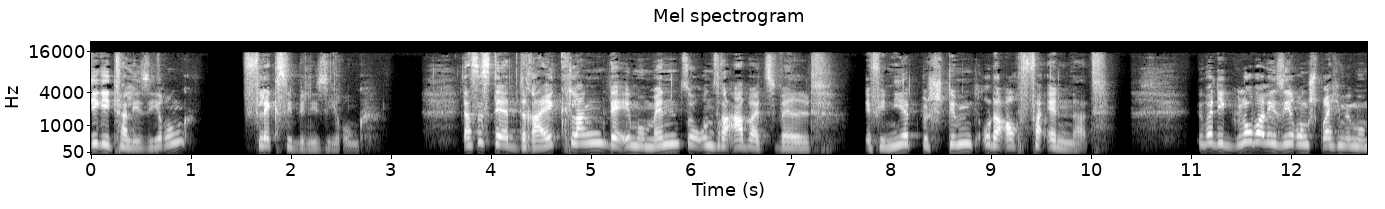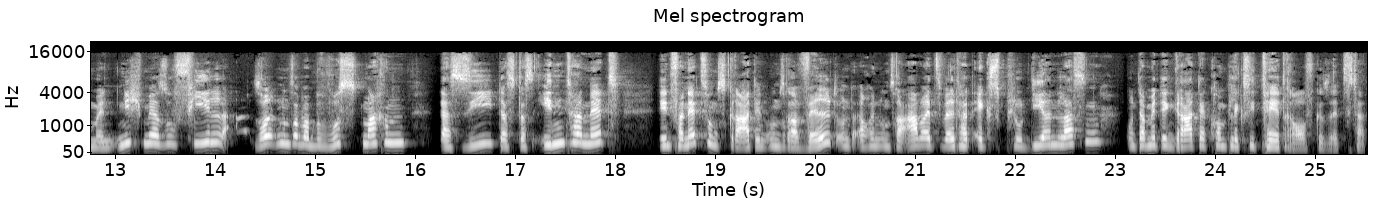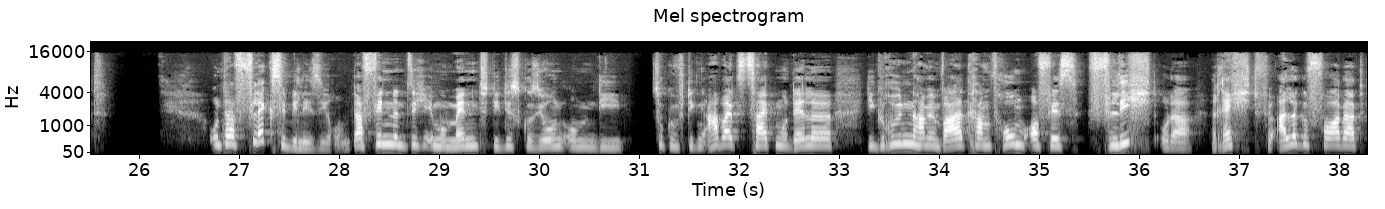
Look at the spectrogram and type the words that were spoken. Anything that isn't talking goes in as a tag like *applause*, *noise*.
Digitalisierung, Flexibilisierung. Das ist der Dreiklang, der im Moment so unsere Arbeitswelt definiert, bestimmt oder auch verändert. Über die Globalisierung sprechen wir im Moment nicht mehr so viel, sollten uns aber bewusst machen, dass sie, dass das Internet den Vernetzungsgrad in unserer Welt und auch in unserer Arbeitswelt hat explodieren lassen und damit den Grad der Komplexität draufgesetzt hat. Unter Flexibilisierung, da finden sich im Moment die Diskussionen um die zukünftigen Arbeitszeitmodelle. Die Grünen haben im Wahlkampf Homeoffice Pflicht oder Recht für alle gefordert.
